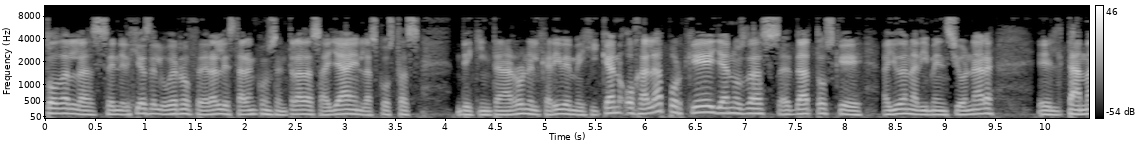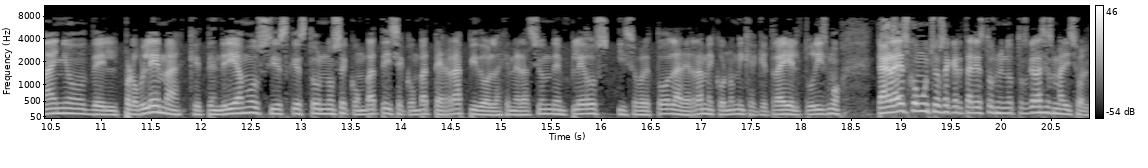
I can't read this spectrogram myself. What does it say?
todas las energías del gobierno federal estarán concentradas allá en las costas de Quintana Roo, en el Caribe mexicano. Ojalá porque ya nos das eh, datos que ayudan a dimensionar el tamaño del problema que tendríamos si es que esto no se combate y se combate rápido, la generación de empleos y sobre todo la derrama económica que trae el turismo. Te agradezco mucho, secretaria, estos minutos. Gracias, Marisol.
